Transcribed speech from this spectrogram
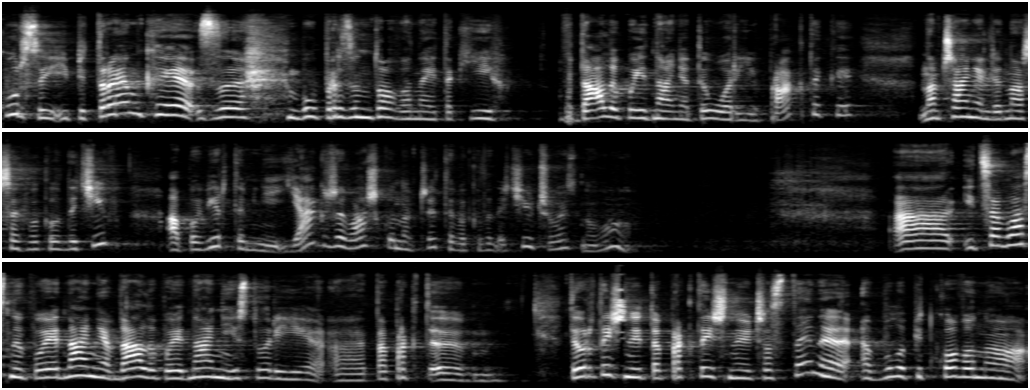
курсу і підтримки. З був презентований такий вдале поєднання теорії практики, навчання для наших викладачів. А повірте мені, як же важко навчити викладачів чогось нового. А, І це власне поєднання, вдале поєднання історії е, та практи... е, теоретичної та практичної частини було підковано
